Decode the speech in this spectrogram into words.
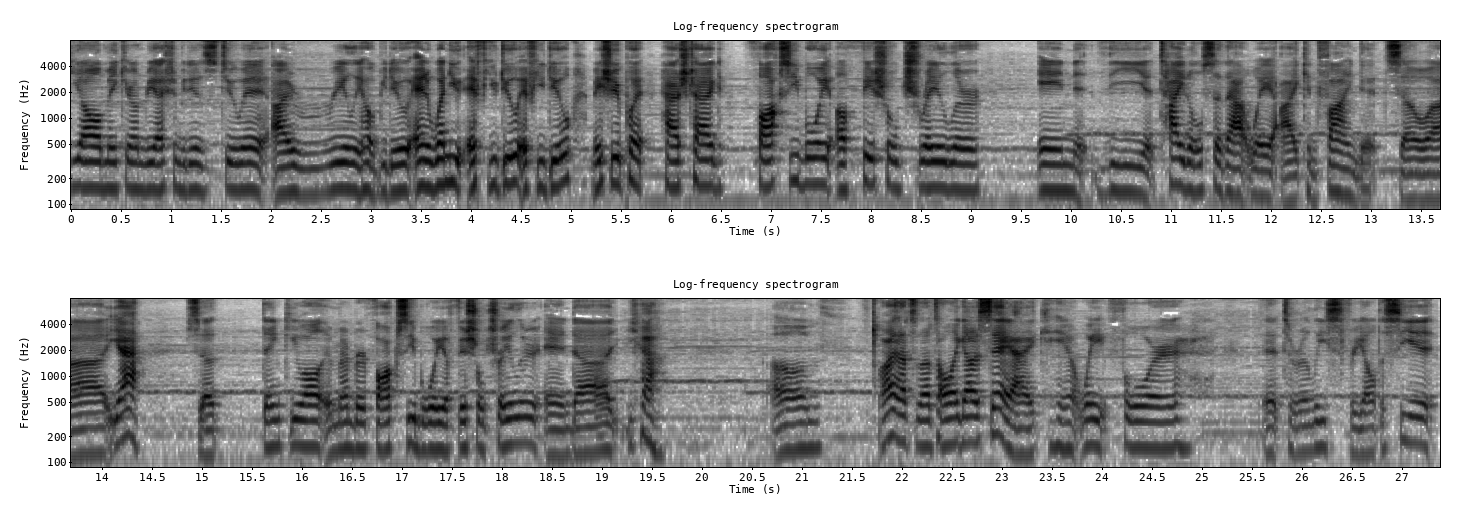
y'all make your own reaction videos to it. I really hope you do. And when you if you do, if you do, make sure you put hashtag Foxy Boy official trailer in the title so that way I can find it. So uh yeah. So thank you all. Remember Foxy Boy official trailer and uh yeah. Um, alright, that's, that's all I gotta say. I can't wait for it to release for y'all to see it.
